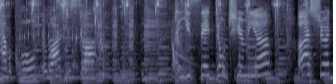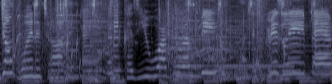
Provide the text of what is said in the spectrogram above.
have a cold, or lost your sock. And you say, Don't cheer me up. Oh, I sure don't want to talk. Because you are grumpy as a grizzly bear.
